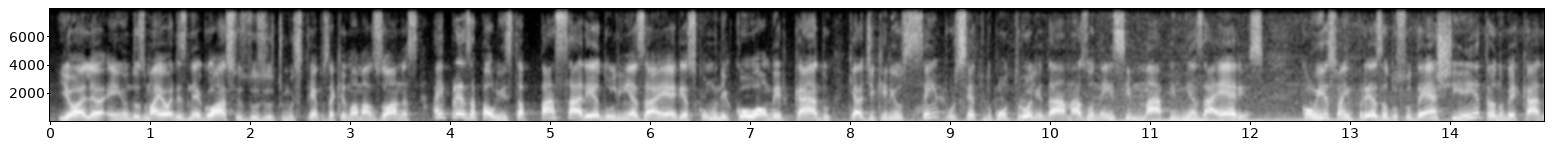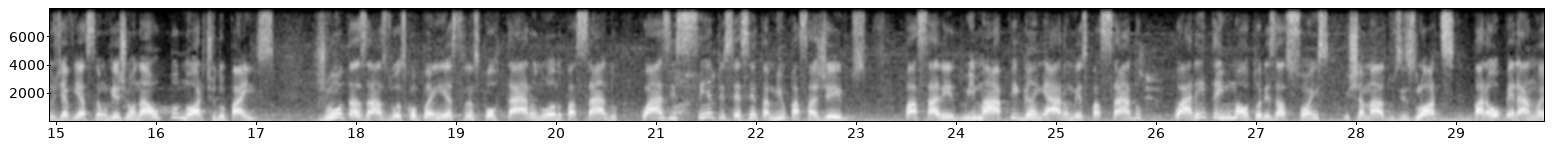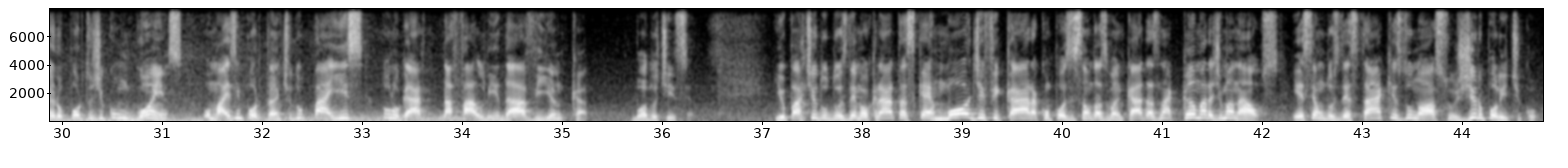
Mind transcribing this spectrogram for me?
E olha, em um dos maiores negócios dos últimos tempos aqui no Amazonas, a empresa paulista Passaredo Linhas Aéreas comunicou ao mercado que adquiriu 100% do controle da amazonense MAP Linhas Aéreas. Com isso, a empresa do Sudeste entra no mercado de aviação regional do norte do país. Juntas, as duas companhias transportaram no ano passado quase 160 mil passageiros. Passaredo e MAP ganharam mês passado 41 autorizações, os chamados slots, para operar no aeroporto de Congonhas, o mais importante do país, no lugar da falida Avianca. Boa notícia. E o Partido dos Democratas quer modificar a composição das bancadas na Câmara de Manaus. Esse é um dos destaques do nosso Giro Político.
